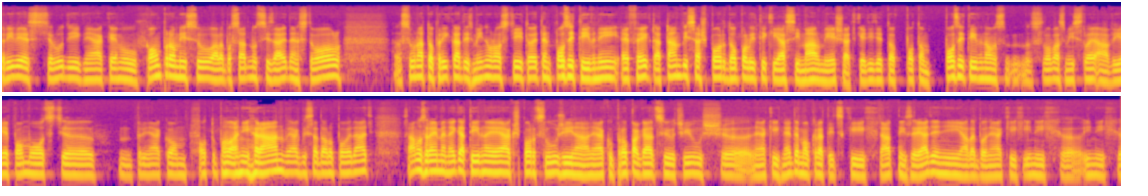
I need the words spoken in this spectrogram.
priviesť ľudí k nejakému kompromisu alebo sadnúť si za jeden stôl. Sú na to príklady z minulosti, to je ten pozitívny efekt a tam by sa šport do politiky asi mal miešať, keď ide to potom pozitívnom slova zmysle a vie pomôcť pri nejakom otupovaní hrán, ak by sa dalo povedať. Samozrejme negatívne je, ak šport slúži na nejakú propagáciu či už e, nejakých nedemokratických štátnych zriadení alebo nejakých iných, e, iných e,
